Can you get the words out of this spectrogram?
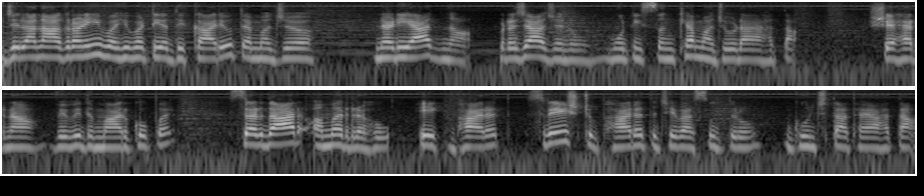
જિલ્લાના અગ્રણી વહીવટી અધિકારીઓ તેમજ નડિયાદના પ્રજાજનો મોટી સંખ્યામાં જોડાયા હતા. શહેરના વિવિધ માર્ગો પર સરદાર અમર રહો, એક ભારત શ્રેષ્ઠ ભારત જેવા સૂત્રો ગૂંજતા થયા હતા.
